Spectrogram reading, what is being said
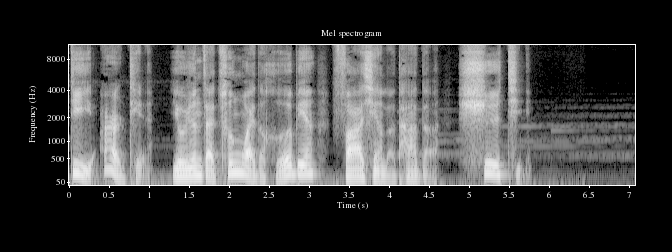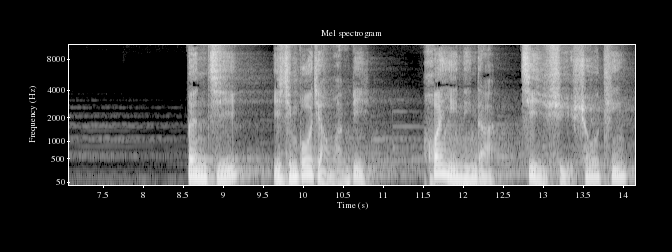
第二天有人在村外的河边发现了她的尸体。本集已经播讲完毕，欢迎您的。继续收听。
